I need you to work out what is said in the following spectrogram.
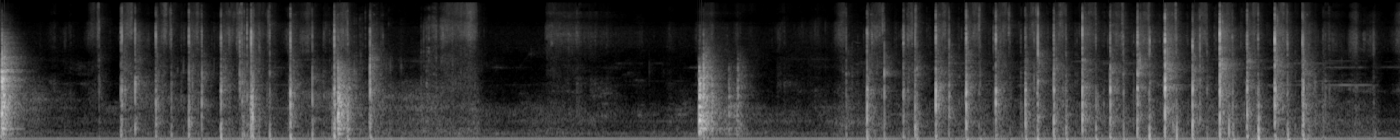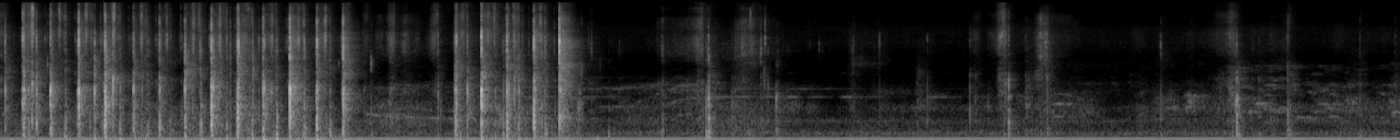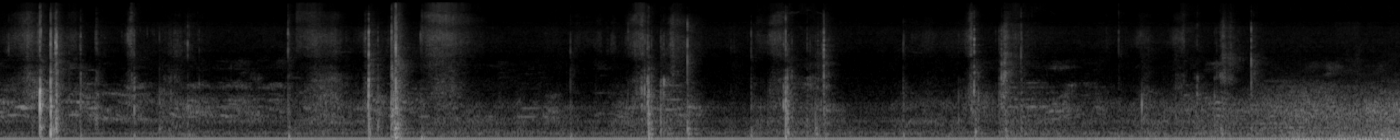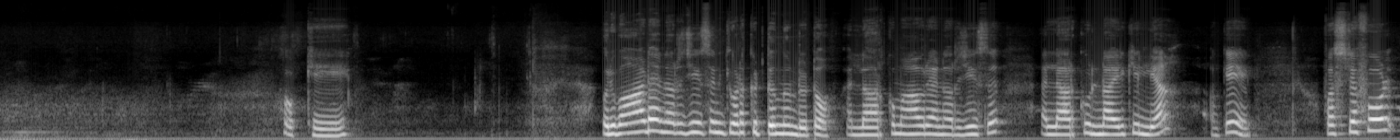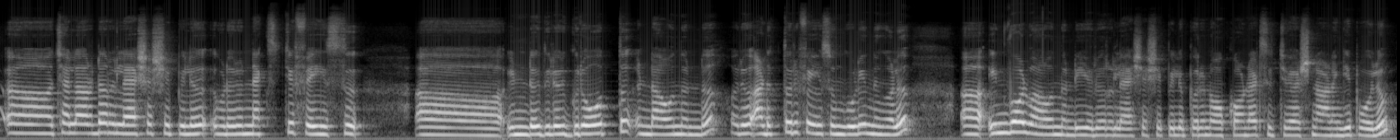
ഓക്കേ ഒരുപാട് എനർജീസ് എനിക്കിവിടെ കിട്ടുന്നുണ്ട് കേട്ടോ എല്ലാവർക്കും ആ ഒരു എനർജീസ് എല്ലാവർക്കും ഉണ്ടായിരിക്കില്ല. ഓക്കെ ഫസ്റ്റ് ഓഫ് ഓൾ ചിലരുടെ റിലേഷൻഷിപ്പിൽ ഇവിടെ ഒരു നെക്സ്റ്റ് ഫേസ് ഉണ്ട്. ഇതിലൊരു ഗ്രോത്ത് ഉണ്ടാവുന്നുണ്ട്. ഒരു അടുത്തൊരു ഫേസും കൂടി നിങ്ങൾ ഇൻവോൾവ് ആവുന്നുണ്ട് ഈ ഒരു റിലേഷൻഷിപ്പിൽ ഇപ്പോൾ ഒരു നോ കോൺടാക്ട് സിറ്റുവേഷൻ ആണെങ്കിൽ പോലും.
